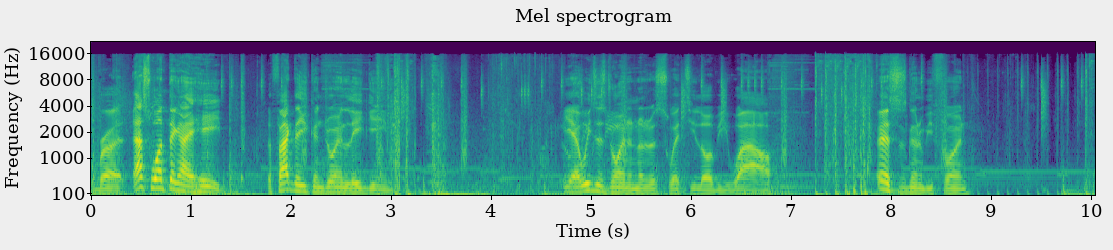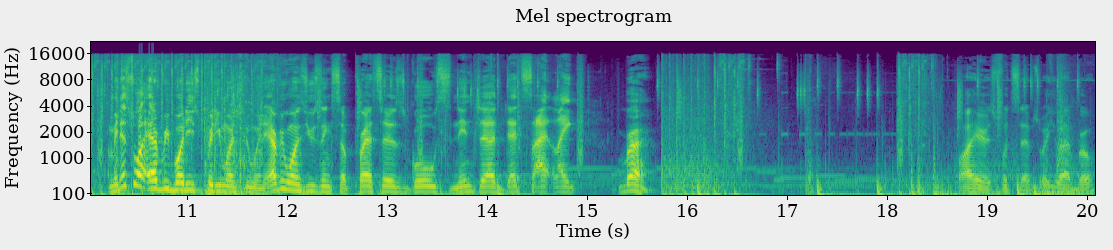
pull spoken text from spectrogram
Bruh, that's one thing I hate. The fact that you can join late game. Yeah, we just joined another sweaty lobby. Wow. This is going to be fun. I mean, this is what everybody's pretty much doing. Everyone's using suppressors, ghosts, ninja, dead sight. Like, bruh. Oh, I hear his footsteps. Where you at, bro?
